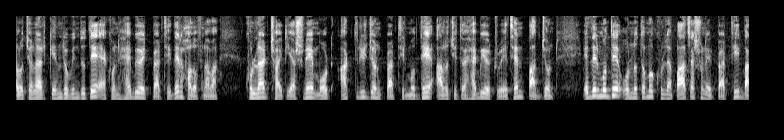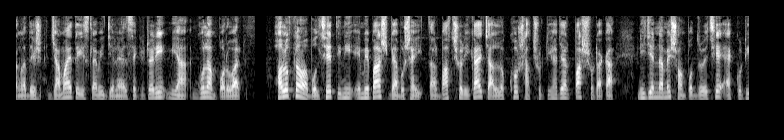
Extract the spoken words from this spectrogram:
আলোচনার কেন্দ্রবিন্দুতে এখন হ্যাভিওয়েট প্রার্থীদের হলফনামা। খুলনার ছয়টি আসনে মোট আটত্রিশ জন প্রার্থীর মধ্যে আলোচিত হ্যাভিওয়েট রয়েছেন পাঁচজন এদের মধ্যে অন্যতম খুলনা পাঁচ আসনের প্রার্থী বাংলাদেশ জামায়াতে ইসলামী জেনারেল সেক্রেটারি মিয়া গোলাম পরোয়ার। হলফনামা বলছে, তিনি এম এ পাস, ব্যবসায়ী। তার বাৎসরিক আয় চার লক্ষ সাতষট্টি হাজার পাঁচশো টাকা। নিজের নামে সম্পদ রয়েছে এক কোটি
